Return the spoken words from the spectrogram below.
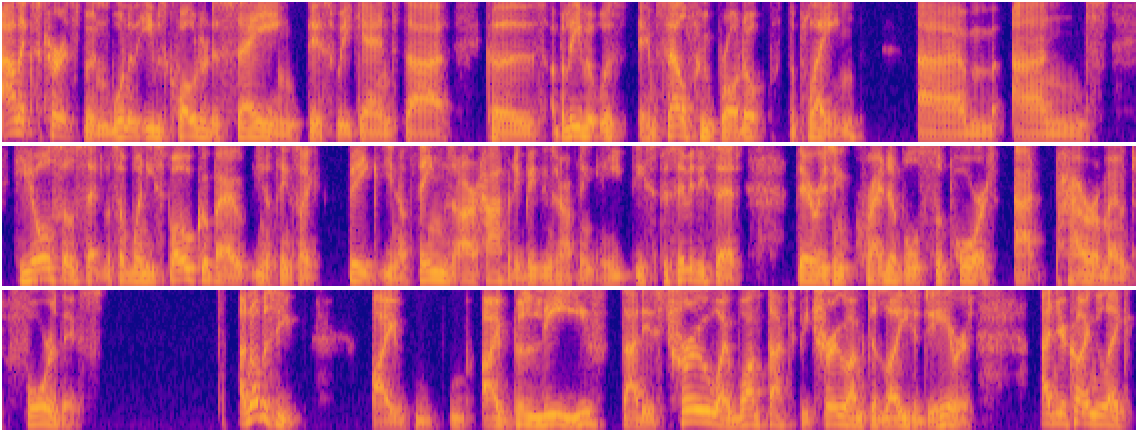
Alex Kurtzman, one of the, he was quoted as saying this weekend that because I believe it was himself who brought up the plane. Um, and he also said so when he spoke about you know things like big you know things are happening, big things are happening. He, he specifically said there is incredible support at Paramount for this, and obviously. I I believe that is true. I want that to be true. I'm delighted to hear it. And you're kind of like,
